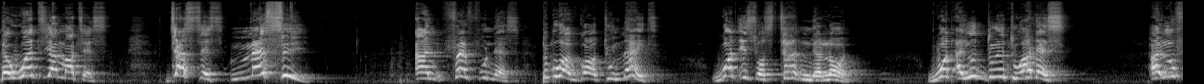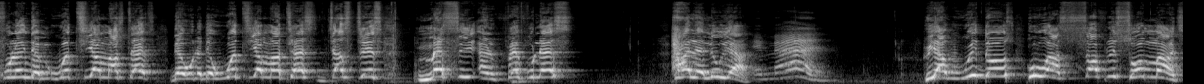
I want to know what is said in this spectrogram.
The weightier matters. Justice, mercy, and faithfulness. People of God, tonight, what is your stand in the Lord? What are you doing to others? Are you following the weightier masters, the, the weightier matters, justice, mercy, and faithfulness? Hallelujah. Amen. We have widows who are suffering so much.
